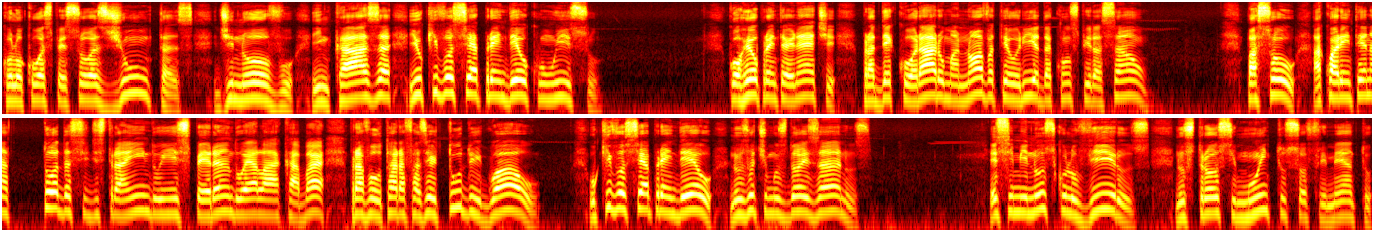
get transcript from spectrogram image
colocou as pessoas juntas de novo em casa. E o que você aprendeu com isso? Correu para a internet para decorar uma nova teoria da conspiração, passou a quarentena toda se distraindo e esperando ela acabar para voltar a fazer tudo igual. O que você aprendeu nos últimos dois anos? Esse minúsculo vírus nos trouxe muito sofrimento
